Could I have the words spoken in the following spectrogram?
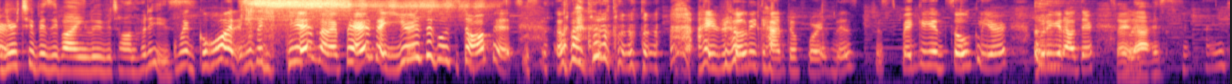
Well, you're too busy buying Louis Vuitton hoodies. Oh my god, it was a gift by my parents like years ago. Stop it. I really can't afford this. Just making it so clear, putting it out there. It's very Like, nice. Thank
